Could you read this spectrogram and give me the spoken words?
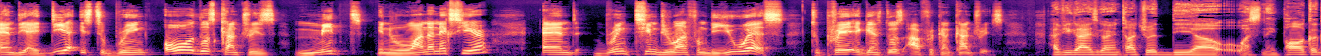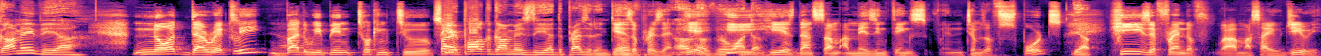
And the idea is to bring all those countries meet in Rwanda next year and bring Team Durant from the US to play against those African countries. Have you guys got in touch with the uh, what's his name, Paul Kagame? The uh, Not directly, but we've been talking to sorry, people- Paul Kagame is the uh, the president. He is the president. of- he, of he, he has done some amazing things in terms of sports. Yep. He is a friend of uh, Masai Ujiri.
